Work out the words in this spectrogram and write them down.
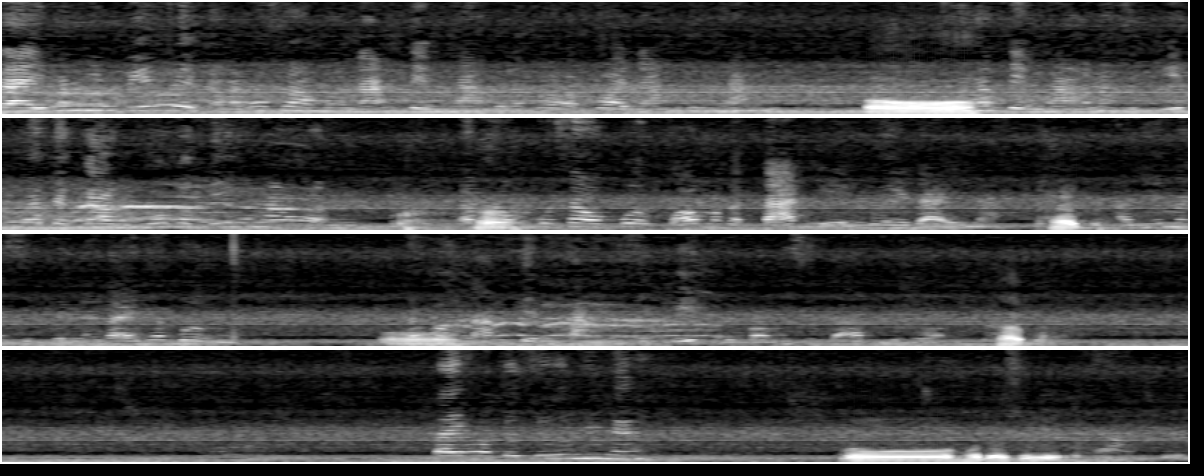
ใดมันมีปิดเลยแต่ว่าถ้าซ่อมมือน้ำเต็มทางไปแล้วก็ปล่อยน้ำขึ้นถังอ๋อถ้าเต็มทางแล้วมันสิปิดว่าแต่เก้าปกติมันเอาอันแล้วครับพอเศร้าเปิดป๊อปมันก็ตัดเองเลยใดนะครับ อันนี้มันสิเป็นอันใดถ้าเบิ่งอ๋อถ้าเบิ่งน้ำเต็มทางมันสิปิดหรือว่ามันสิตัดหรือว่าครับ ใดเขาจะซื้อนี่นะโอ้โหตัวสิสร้างเป็น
